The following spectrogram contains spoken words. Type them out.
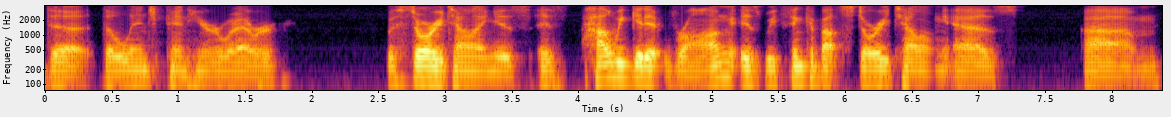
the the linchpin here or whatever with storytelling is is how we get it wrong is we think about storytelling as um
